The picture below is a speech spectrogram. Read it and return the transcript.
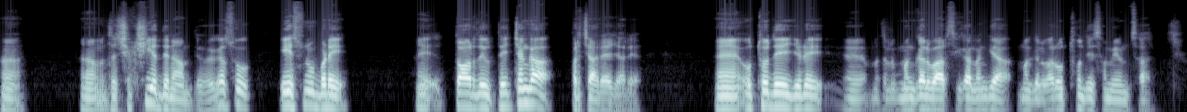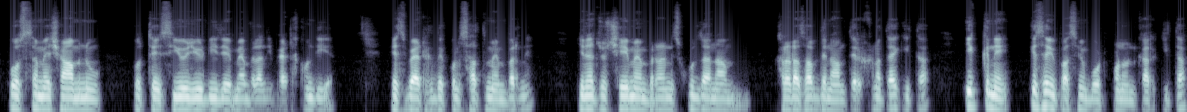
ਮਤਲਬ ਸ਼ਖਸੀਅਤ ਦੇ ਨਾਮ ਤੇ ਹੋਏਗਾ, ਸੋ ਇਸ ਨੂੰ ਬੜੇ ਤੌਰ ਦੇ ਉੱਤੇ ਚੰਗਾ ਪ੍ਰਚਾਰਿਆ ਜਾ ਰਿਹਾ। ਉੱਥੋਂ ਦੇ ਜਿਹੜੇ ਮਤਲਬ ਮੰਗਲਵਾਰ ਸੀਗਾ ਲੰਘਿਆ, ਮੰਗਲਵਾਰ ਉੱਥੋਂ ਦੇ ਸਮੇਂ ਅਨੁਸਾਰ, ਉਸ ਸਮੇਂ ਸ਼ਾਮ ਨੂੰ ਉੱਥੇ ਸੀਓਜੀਡੀ ਦੇ ਮੈਂਬਰਾਂ ਦੀ ਬੈਠਕ ਹੁੰਦੀ ਹੈ। ਇਸ ਬੈਠਕ ਦੇ ਕੁੱਲ 7 ਮੈਂਬਰ ਨੇ, ਜਿਨ੍ਹਾਂ ਚੋਂ 6 ਮੈਂਬਰਾਂ ਨੇ ਸਕੂਲ ਦਾ ਨਾਮ, ਖਰੜਾ ਸਾਹਿਬ ਦੇ ਨਾਮ ਤੇ ਰੱਖਣਾ ਤੈਅ ਕੀਤਾ। ਇੱਕ ਨੇ ਕਿਸੇ ਵੀ ਪਾਸਿਓਂ ਵੋਟ ਪਾਉਣ ਨੂੰ ਇਨਕਾਰ ਕੀਤਾ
